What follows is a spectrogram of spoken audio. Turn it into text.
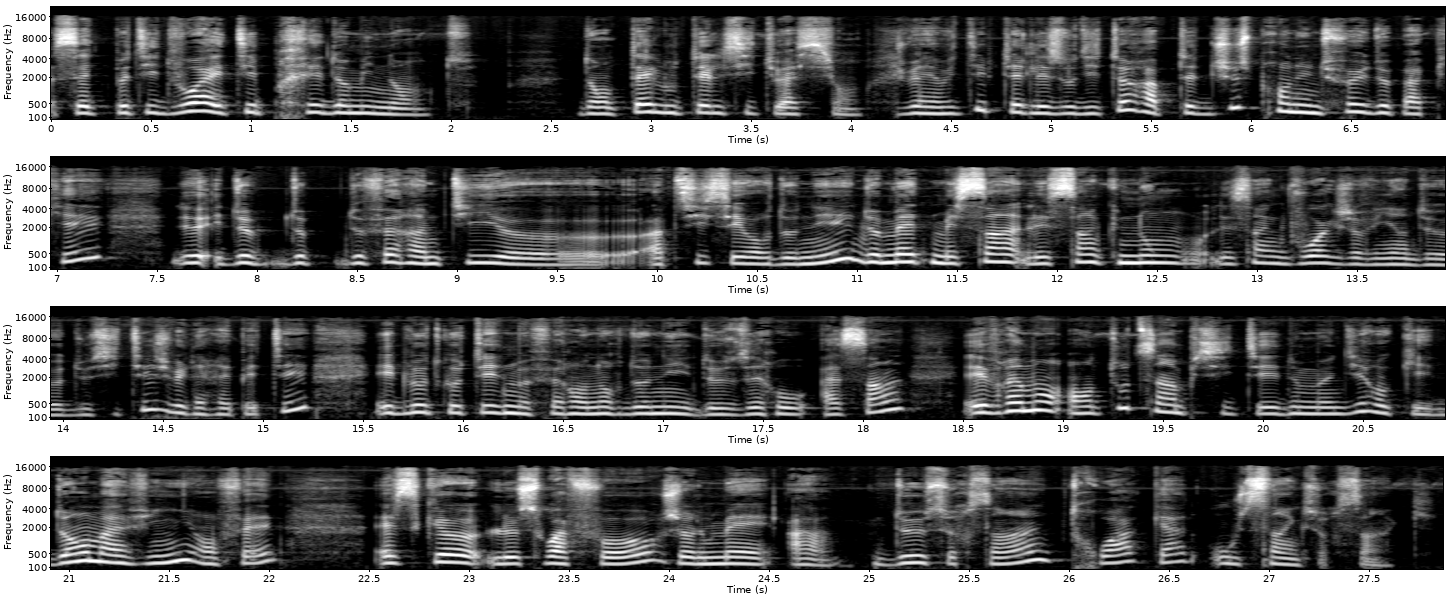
cette petite voix a été prédominante dans telle ou telle situation. Je vais inviter peut-être les auditeurs à peut-être juste prendre une feuille de papier, de, de, de, faire un petit euh, abscisse et ordonné, de mettre mes cinq, les cinq noms, les cinq voix que je viens de, citer, je vais les répéter, et de l'autre côté de me faire en ordonnée de 0 à 5, et vraiment en toute simplicité de me dire, ok, dans ma vie, en fait, est-ce que le soi fort, je le mets à 2 sur 5, 3, 4 ou 5 sur 5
